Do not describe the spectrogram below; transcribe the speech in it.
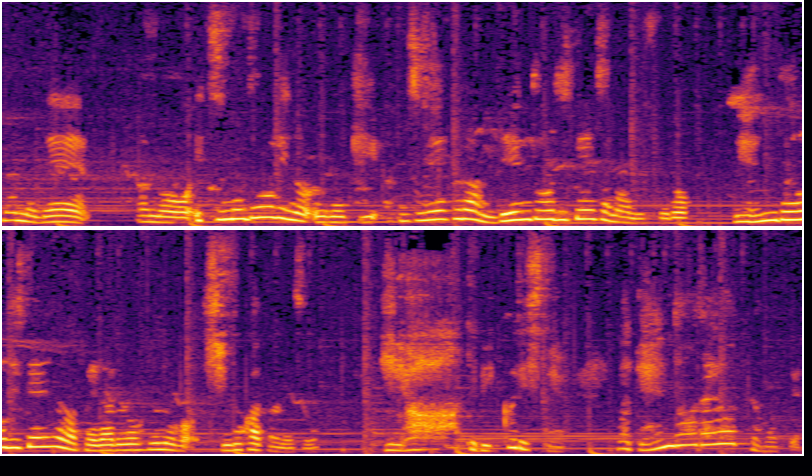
なので、あの、いつも通りの動き、私ね、普段電動自転車なんですけど、電動自転車のペダルを踏むのがしんどかったんですよ。いやーってびっくりして、まあ、電動だよって思って、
